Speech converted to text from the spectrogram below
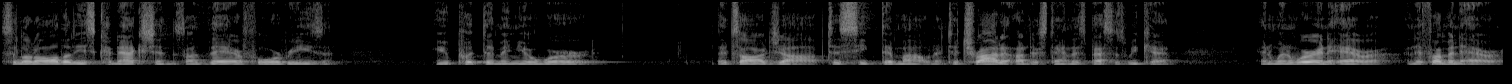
So, Lord, all of these connections are there for a reason. You put them in your word. It's our job to seek them out and to try to understand as best as we can. And when we're in error, and if I'm in error,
